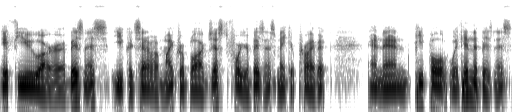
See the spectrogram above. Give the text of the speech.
If you are a business, you could set up a microblog just for your business, make it private, and then people within the business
